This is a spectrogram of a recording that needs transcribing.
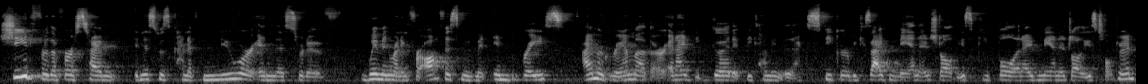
She'd, for the first time, and this was kind of newer in this sort of women running for office movement, embrace I'm a grandmother and I'd be good at becoming the next speaker because I've managed all these people and I've managed all these children.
